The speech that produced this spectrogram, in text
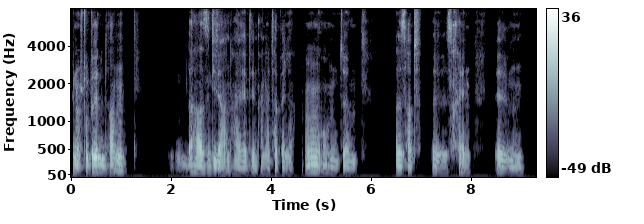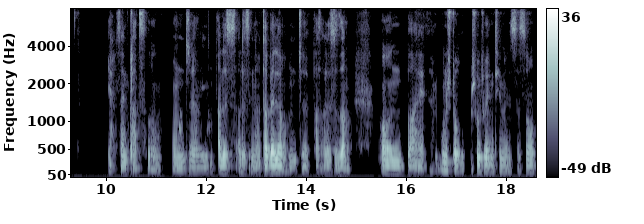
genau, strukturierte Daten, da sind die Daten halt in einer Tabelle. Ne? Und ähm, alles hat äh, sein, ähm, ja, seinen Platz. So. Und ähm, alles, alles in der Tabelle und äh, passt alles zusammen. Und bei ähm, unstrukturierten Themen ist es so,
